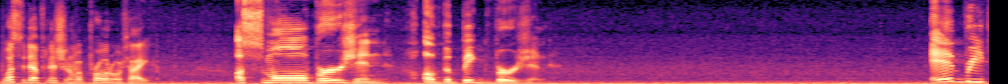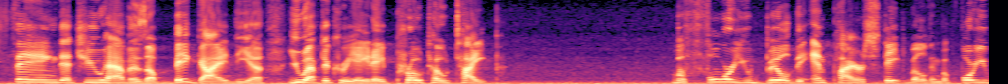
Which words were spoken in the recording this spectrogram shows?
What's the definition of a prototype? A small version of the big version. Everything that you have is a big idea, you have to create a prototype. Before you build the Empire State Building, before you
